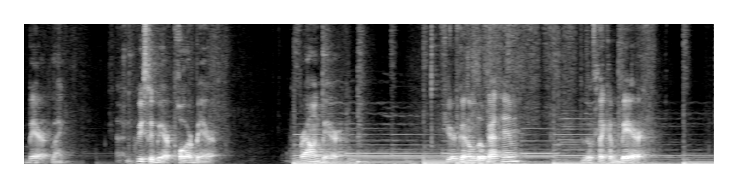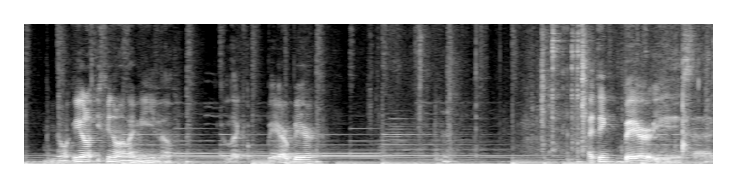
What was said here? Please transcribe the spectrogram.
bear, like grizzly bear, polar bear, brown bear. If you're gonna look at him, looks like a bear. You know, you know, if you know what I mean, you know, like a bear bear. I think bear is a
